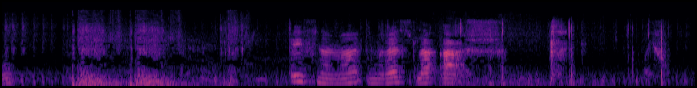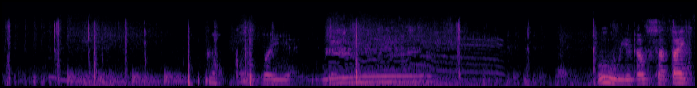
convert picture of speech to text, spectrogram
Oh. Et finalement, il me reste la hache. Non. va y aller. Ouh, il a perdu sa tête.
